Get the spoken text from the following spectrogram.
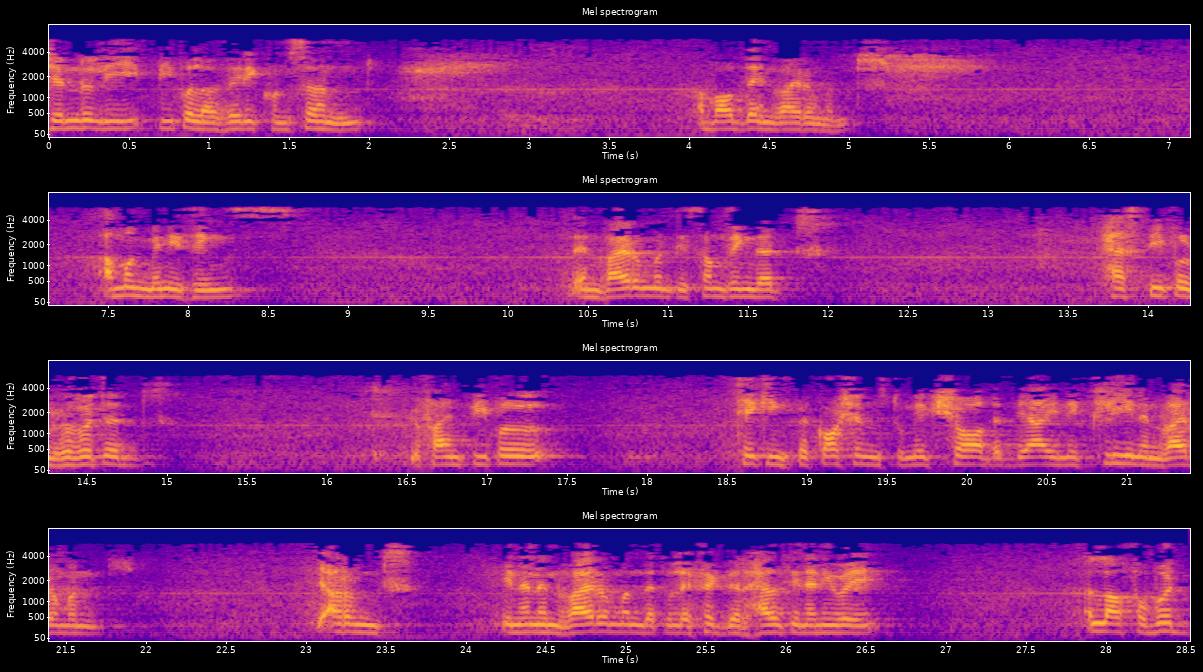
Generally, people are very concerned about the environment. Among many things, the environment is something that has people riveted. You find people taking precautions to make sure that they are in a clean environment. They aren't in an environment that will affect their health in any way. Allah forbid,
